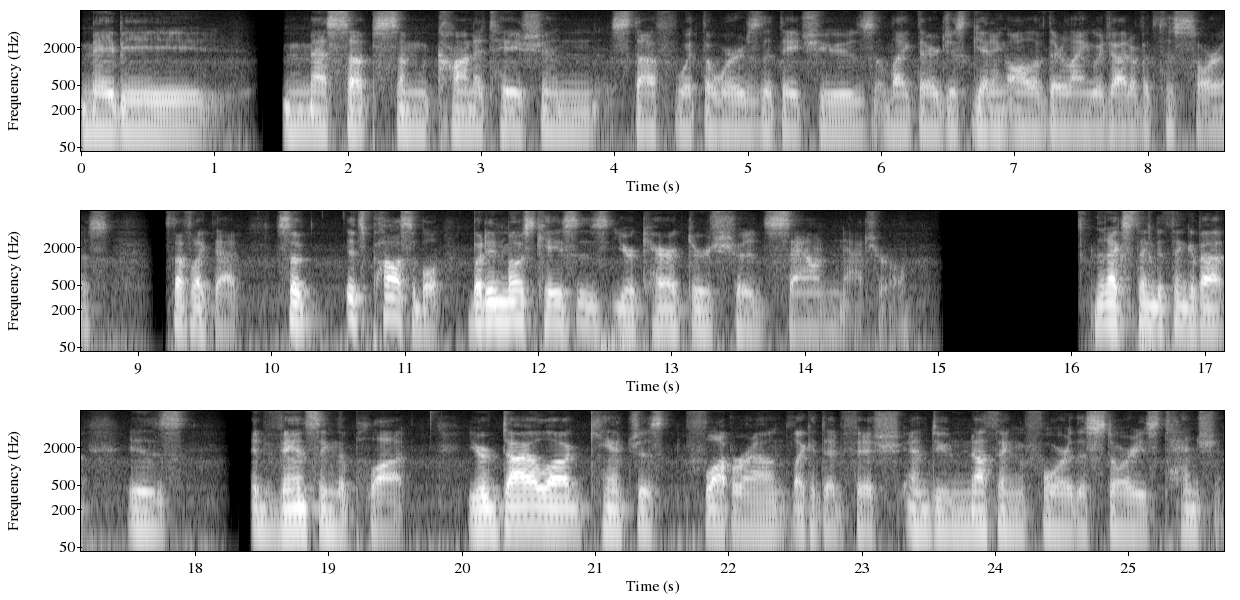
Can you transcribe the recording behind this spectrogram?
maybe mess up some connotation stuff with the words that they choose, like they're just getting all of their language out of a thesaurus, stuff like that. So it's possible, but in most cases, your characters should sound natural. The next thing to think about is advancing the plot. Your dialogue can't just flop around like a dead fish and do nothing for the story's tension.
